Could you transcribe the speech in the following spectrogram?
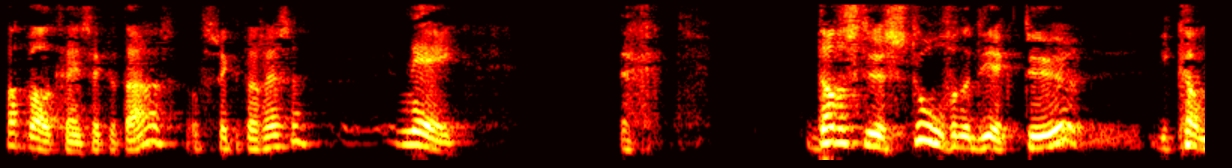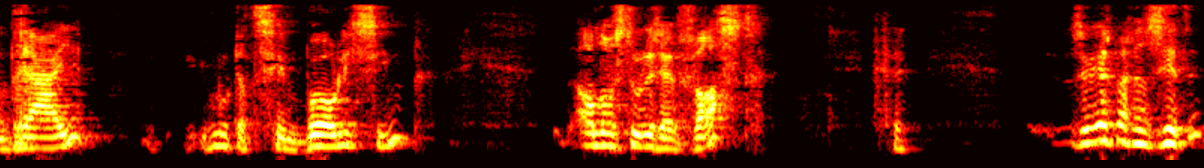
Had Balk geen secretaris of secretaresse? Nee. Dat is de stoel van de directeur. Die kan draaien. U moet dat symbolisch zien. De andere stoelen zijn vast. Zullen we eerst maar gaan zitten?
